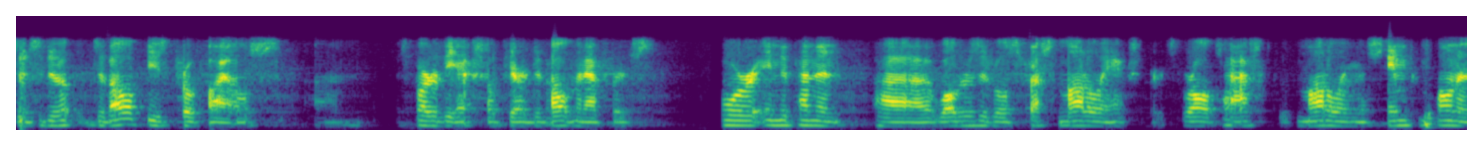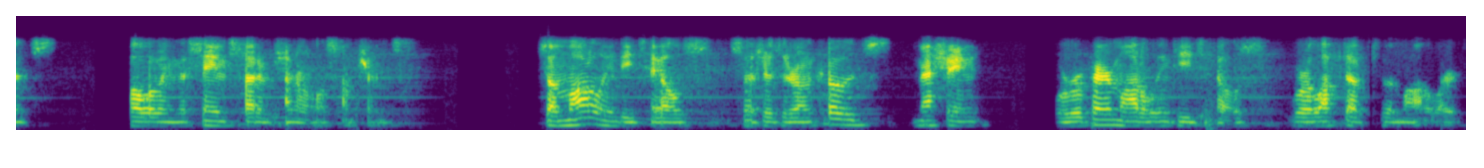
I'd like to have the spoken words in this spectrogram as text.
So to de develop these profiles, um, as part of the XLPR development efforts, four independent uh, weld residual stress modeling experts were all tasked with modeling the same components following the same set of general assumptions. Some modeling details, such as their own codes, meshing, or repair modeling details, were left up to the modelers.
